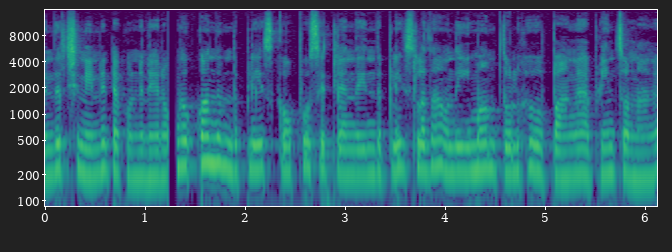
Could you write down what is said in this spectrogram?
எந்திரிச்சு நின்றுட்டேன் கொஞ்சம் நேரம். அங்கே உட்காந்து இந்த பிளேஸ்க்கு ஆப்போசிட்டில் இந்த இந்த பிளேஸில் தான் வந்து இமாம் தொழுக வைப்பாங்க அப்படின்னு சொன்னாங்க.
